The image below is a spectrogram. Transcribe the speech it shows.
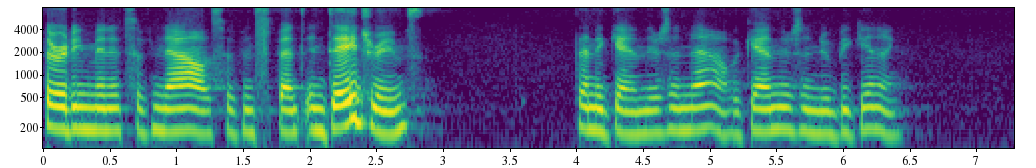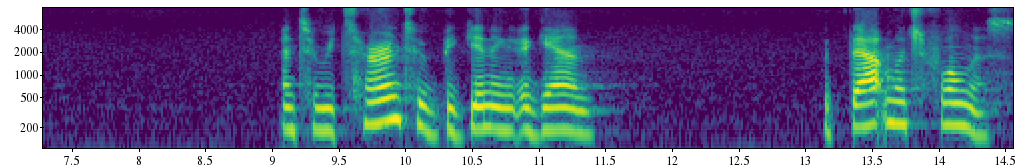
30 minutes of nows have been spent in daydreams, then again there's a now, again there's a new beginning. And to return to beginning again with that much fullness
